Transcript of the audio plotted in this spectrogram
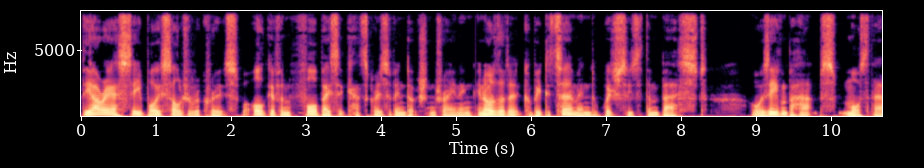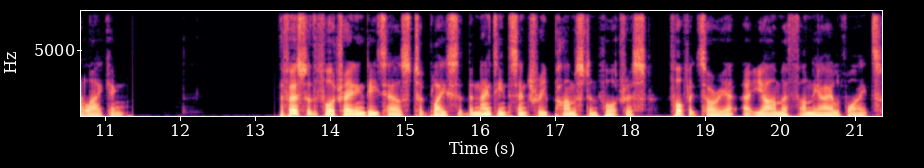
The RASC boy soldier recruits were all given four basic categories of induction training in order that it could be determined which suited them best, or was even perhaps more to their liking. The first of the four training details took place at the 19th century Palmerston Fortress, Fort Victoria at Yarmouth on the Isle of Wight.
